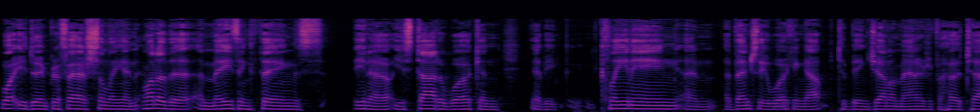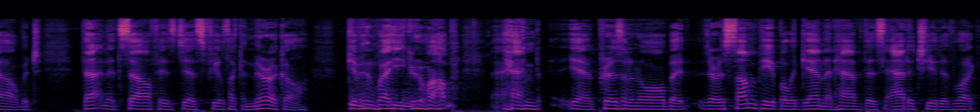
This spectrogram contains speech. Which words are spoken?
what you're doing professionally, and one of the amazing things you know, you started working, you know, be cleaning and eventually working up to being general manager of a hotel, which that in itself is just feels like a miracle given where you grew up and yeah, prison and all. But there are some people again that have this attitude of look,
